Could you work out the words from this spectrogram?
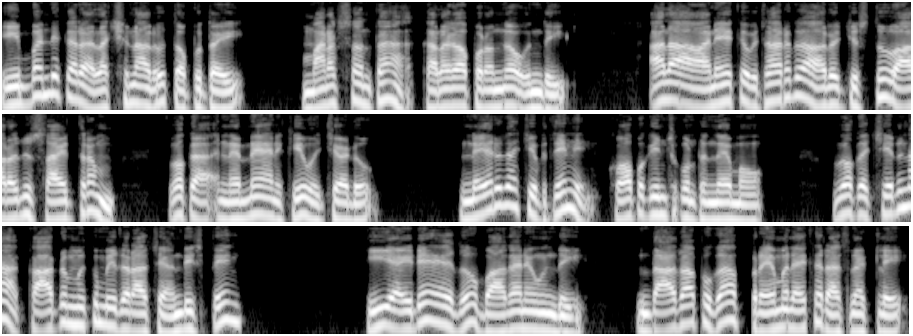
ఇబ్బందికర లక్షణాలు తప్పుతాయి. మనస్సంతా కలగాపురంగా ఉంది. అలా అనేక విధాలుగా ఆలోచిస్తూ ఆ రోజు సాయంత్రం ఒక నిర్ణయానికి వచ్చాడు. నేరుగా చెబితే కోపగించుకుంటుందేమో. ఒక చిన్న కార్డుమికు మీద రాసి అందిస్తే ఈ ఐడియా ఏదో బాగానే ఉంది. దాదాపుగా ప్రేమలేఖ రాసినట్లే.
